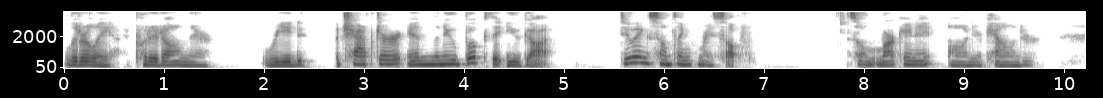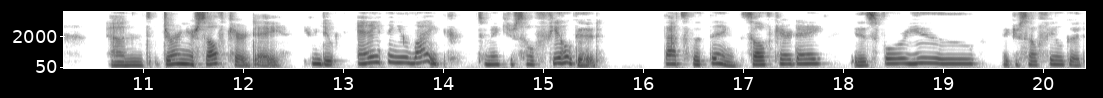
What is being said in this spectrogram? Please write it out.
Literally, I put it on there read a chapter in the new book that you got, doing something for myself. So, marking it on your calendar. And during your self care day, you can do anything you like to make yourself feel good. That's the thing. Self care day is for you. Make yourself feel good.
